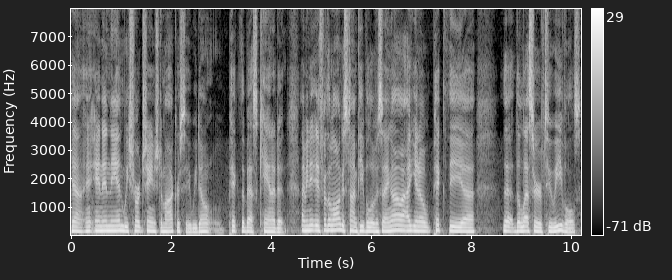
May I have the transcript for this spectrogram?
Yeah, and, in the end, we shortchange democracy. We don't pick the best candidate. I mean, for the longest time, people have been saying, "Oh, I, you know, pick the uh, the the lesser of two evils,"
